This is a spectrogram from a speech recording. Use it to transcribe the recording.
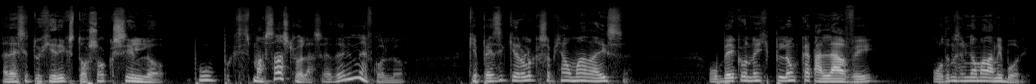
Ρε, εσύ του έχει ρίξει τόσο ξύλο που μασάς κιόλας, ε, δεν είναι εύκολο. Και παίζει και ρόλο και σε ποια ομάδα είσαι. Ο Μπέικον έχει πλέον καταλάβει ότι είναι σε μια ομάδα ανήμπορη.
